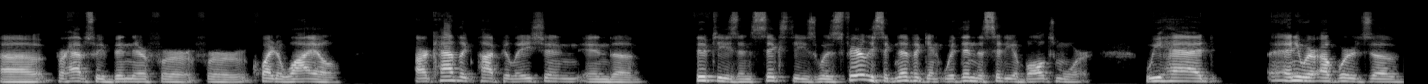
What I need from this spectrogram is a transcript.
Uh, perhaps we've been there for for quite a while. Our Catholic population in the 50s and 60s was fairly significant within the city of Baltimore. We had anywhere upwards of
